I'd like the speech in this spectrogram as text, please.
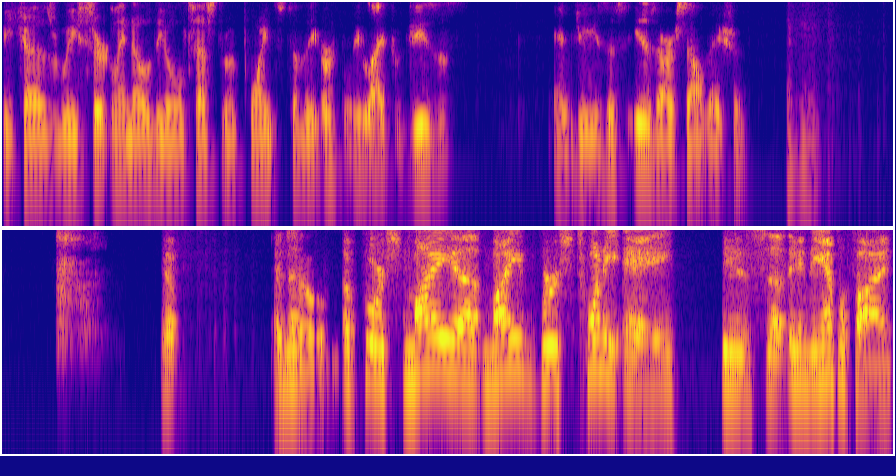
because we certainly know the Old Testament points to the earthly life of Jesus, and Jesus is our salvation. Mhm. Yep. And, And then- so, of course, my uh, my verse twenty a is uh, in the Amplified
